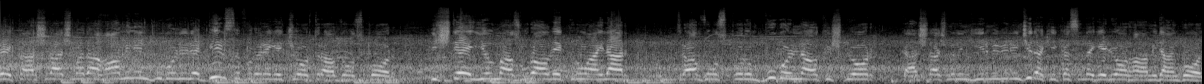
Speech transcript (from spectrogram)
ve karşılaşmada Hami'nin bu golüyle 1-0 öne geçiyor Trabzonspor. İşte Yılmaz Vural ve Kurumaylar Trabzonspor'un bu golünü alkışlıyor. Karşılaşmanın 21. dakikasında geliyor Hami'den gol.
